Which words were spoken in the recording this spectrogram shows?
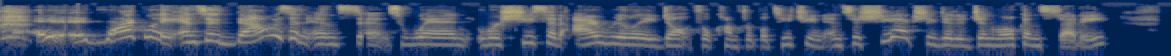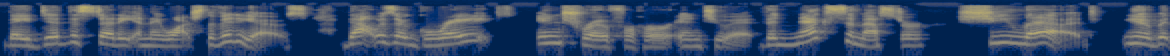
so, exactly. And so that was an instance when where she said i really don't feel comfortable teaching. And so she actually did a jen wilkin's study. They did the study and they watched the videos. That was a great intro for her into it. The next semester she led. You know but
